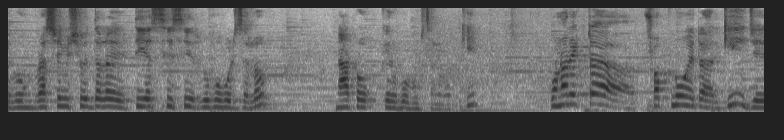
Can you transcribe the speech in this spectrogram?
এবং রাজশাহী বিশ্ববিদ্যালয়ের টিএসসিসির উপপরিচালক, নাটকের উপপরিচালক আর কি। ওনার একটা স্বপ্ন এটা আর কি যে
